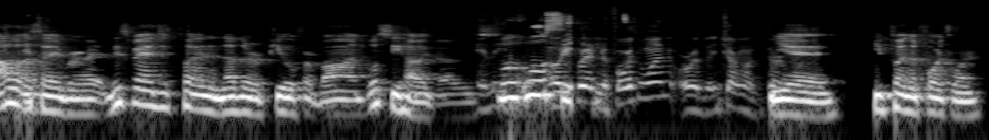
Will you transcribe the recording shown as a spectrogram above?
I was gonna say, bro, this man just put in another appeal for Bond. We'll see how it goes. And We'll- we'll oh, he see. put in the fourth one, or the talking one? third Yeah, he put in the fourth one.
